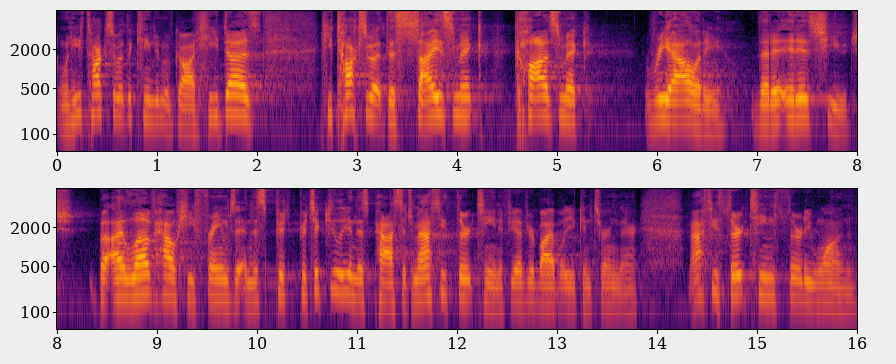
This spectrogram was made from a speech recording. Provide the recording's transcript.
When he talks about the kingdom of God, he does, he talks about this seismic, cosmic reality that it, is huge. But I love how he frames it, in this, particularly in this passage, Matthew 13. If you have your Bible, you can turn there. Matthew 13, 31.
